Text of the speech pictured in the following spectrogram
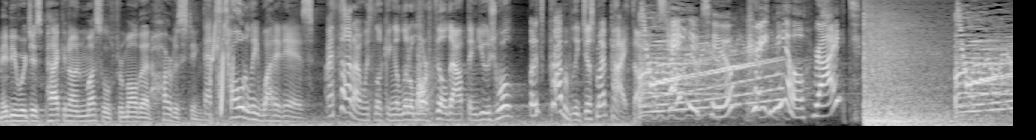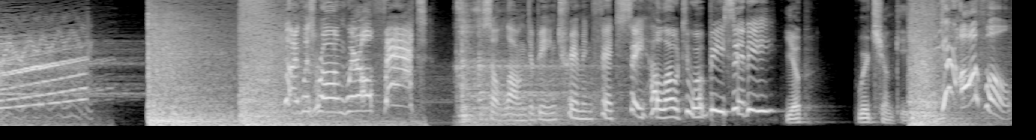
Maybe we're just packing on muscle from all that harvesting. That's totally what it is. I thought I was looking a little more filled out than usual, but it's probably just my pythons. Hey, you two. Great meal, right? I was wrong. We're all fat. So long to being trim and fit. Say hello to obesity. Yup. We're chunky. You're awful!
